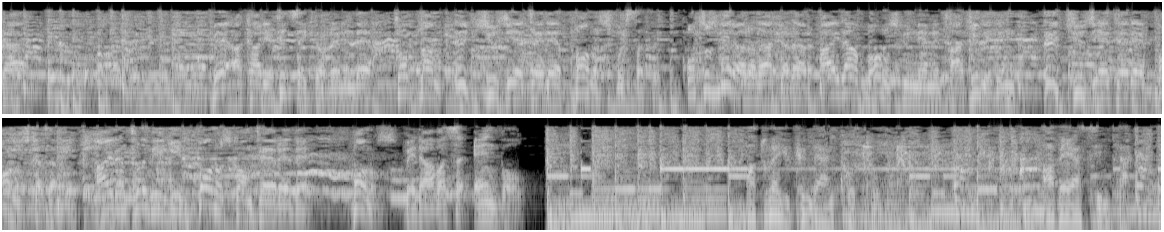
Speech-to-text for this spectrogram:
Eşya ve akaryakıt sektörlerinde toplam 300 YTL bonus fırsatı. 31 Aralık'a kadar ayla bonus günlerini takip edin. 300 YTL bonus kazanın. Ayrıntılı bilgi bonus.com.tr'de. Bonus bedavası en bol. Fatura yükünden kurtul. Avea Simtak.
